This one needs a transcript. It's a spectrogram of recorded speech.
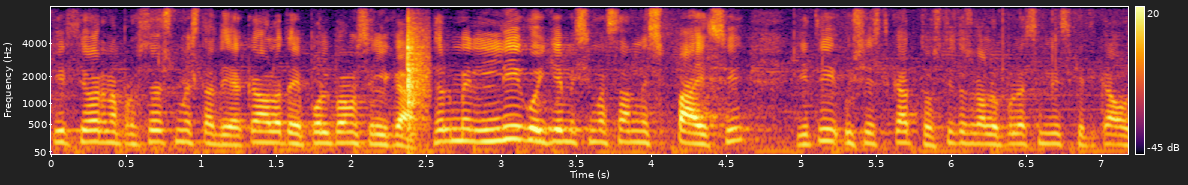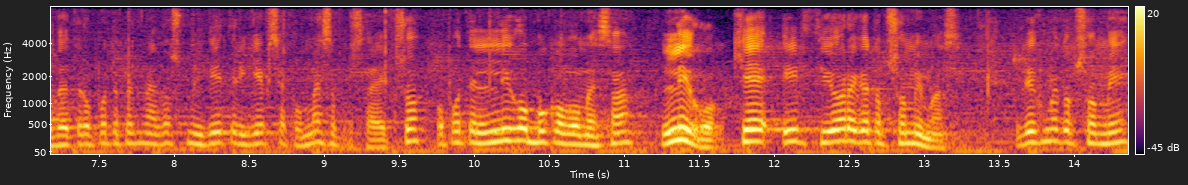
και ήρθε η ώρα να προσθέσουμε σταδιακά όλα τα υπόλοιπα μας υλικά. Θέλουμε λίγο η γέμισή μας να είναι spicy, γιατί ουσιαστικά το στήθος γαλοπούλας είναι σχετικά οδέτερο, οπότε πρέπει να δώσουμε ιδιαίτερη γεύση από μέσα προς τα έξω. Οπότε λίγο μπουκοβό μέσα, λίγο. Και ήρθε η ώρα για το ψωμί μας. Ρίχνουμε το ψωμί,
